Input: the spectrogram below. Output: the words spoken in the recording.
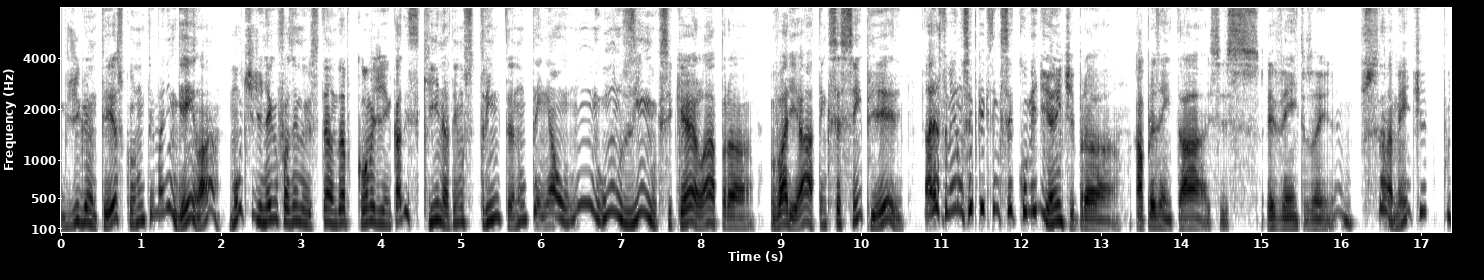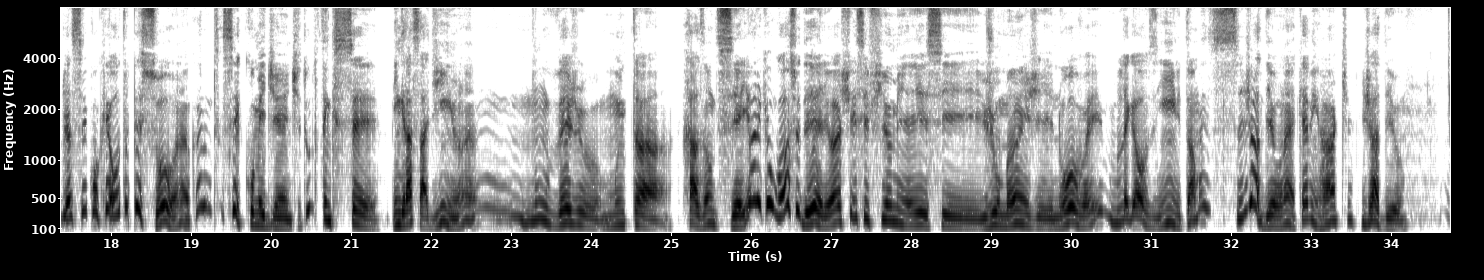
gigantesco, não tem mais ninguém lá. Um monte de negro fazendo stand-up comedy em cada esquina, tem uns 30, não tem um, umzinho que se quer lá para variar, tem que ser sempre ele. Aliás, também não sei porque que tem que ser comediante para apresentar esses eventos aí. Sinceramente, podia ser qualquer outra pessoa, né? O cara não precisa ser comediante, tudo tem que ser engraçadinho, né? Não vejo muita razão de ser. E olha que eu gosto dele, eu achei esse filme, esse Jumanji novo aí, legalzinho e tal, mas já deu, né? Kevin Hart já deu.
